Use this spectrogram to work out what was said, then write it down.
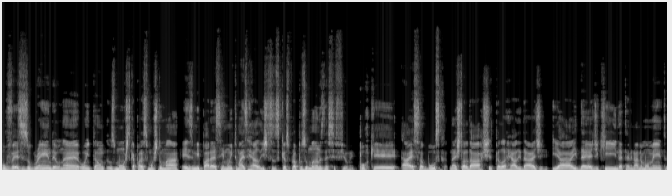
Por vezes o Grendel, né? Ou então os monstros que aparecem, monstros do mar, eles me parecem muito mais realistas do que os próprios humanos nesse filme. Porque há essa busca na história da arte pela realidade e a ideia de que em determinado momento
